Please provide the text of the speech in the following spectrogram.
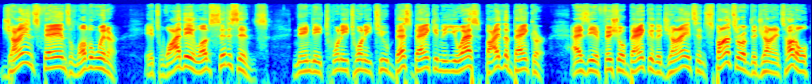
Giants fans love a winner. It's why they love Citizens. Named a 2022 Best Bank in the U.S. by The Banker. As the official bank of the Giants and sponsor of the Giants Huddle,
